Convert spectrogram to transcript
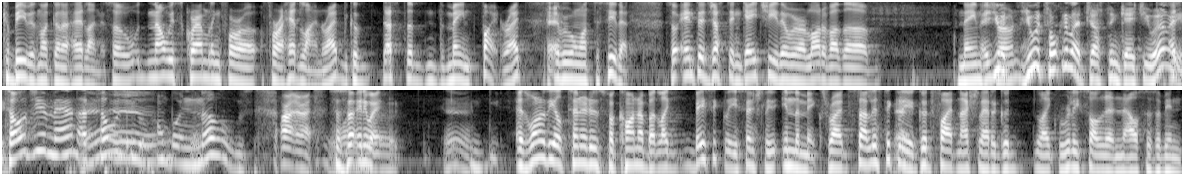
Khabib is not going to headline it. So now we're scrambling for a for a headline, right? Because that's the the main fight, right? Yeah. Everyone wants to see that. So enter Justin Gaethje. There were a lot of other names you, thrown. you were talking about Justin Gaethje, weren't I told you, man. I told you. Homeboy knows. All right, all right. So, so anyway, Yeah. as one of the alternatives for Conor, but like basically, essentially in the mix, right? Stylistically, Yeah. a good fight, and actually had a good, like, really solid analysis. I mean,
